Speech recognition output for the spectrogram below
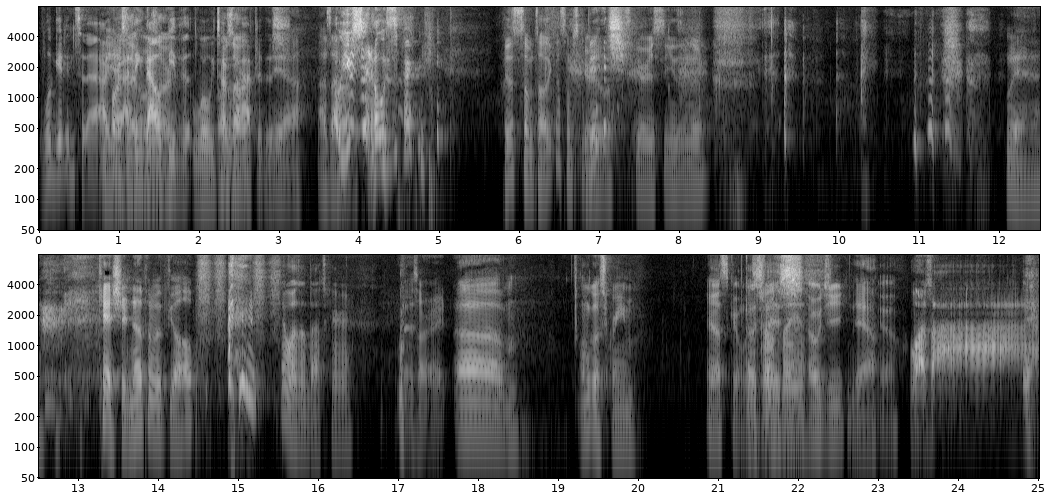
we'll get into that. I, probably I said think that would be the, what we talk about Ozark. after this. Yeah. I was, Oh, you said Ozark. There's sometimes got some scary, Bitch. scary scenes in there. Yeah. Can't share nothing with y'all. It wasn't that scary. That's all right. Um, I'm gonna go scream. Yeah, that's a good one. Ghostface. Ghostface. OG. Yeah. Yeah. What's up?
